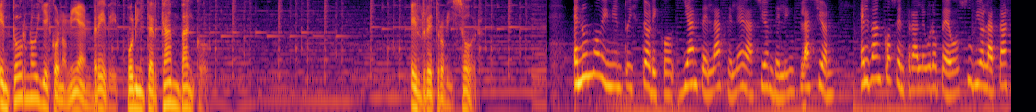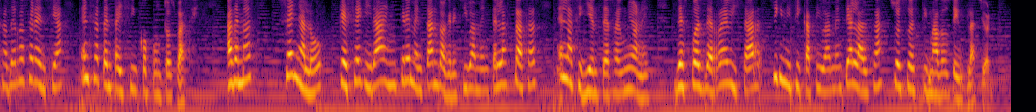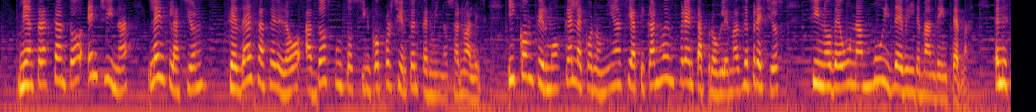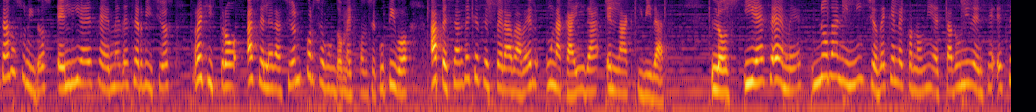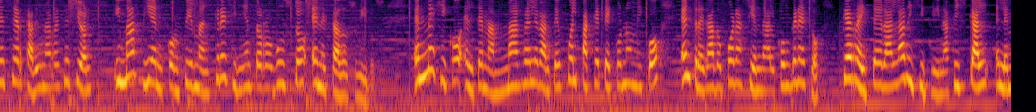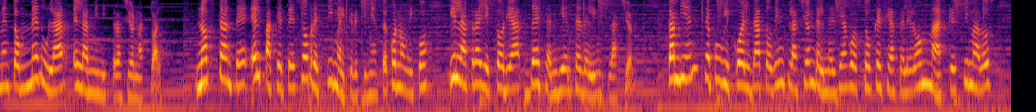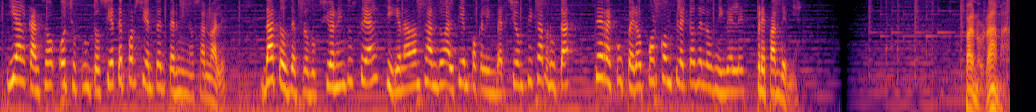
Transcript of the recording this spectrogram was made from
Entorno y Economía en Breve por Intercam Banco. El retrovisor. En un movimiento histórico y ante la aceleración de la inflación, el Banco Central Europeo subió la tasa de referencia en 75 puntos base. Además, señaló que seguirá incrementando agresivamente las tasas en las siguientes reuniones, después de revisar significativamente al alza sus estimados de inflación. Mientras tanto, en China, la inflación se desaceleró a 2.5% en términos anuales y confirmó que la economía asiática no enfrenta problemas de precios, sino de una muy débil demanda interna. En Estados Unidos, el ISM de servicios registró aceleración por segundo mes consecutivo, a pesar de que se esperaba ver una caída en la actividad. Los ISMs no dan inicio de que la economía estadounidense esté cerca de una recesión y más bien confirman crecimiento robusto en Estados Unidos. En México, el tema más relevante fue el paquete económico entregado por Hacienda al Congreso, que reitera la disciplina fiscal, elemento medular en la administración actual. No obstante, el paquete sobreestima el crecimiento económico y la trayectoria descendiente de la inflación. También se publicó el dato de inflación del mes de agosto que se aceleró más que estimados y alcanzó 8.7% en términos anuales. Datos de producción industrial siguen avanzando al tiempo que la inversión fija bruta se recuperó por completo de los niveles prepandemia. Panorama.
